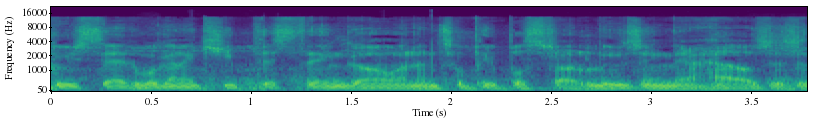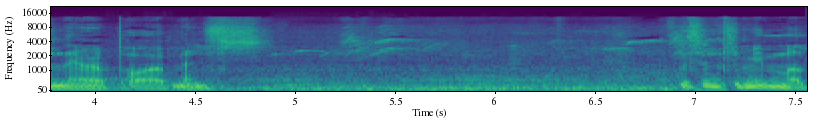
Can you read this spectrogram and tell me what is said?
who said we're going to keep this thing going until people start losing their houses and their apartments Listen to me, mother.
